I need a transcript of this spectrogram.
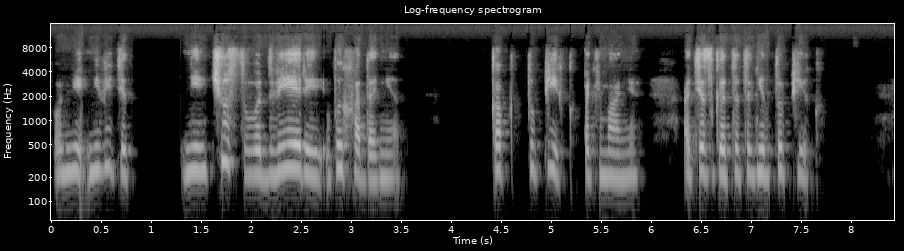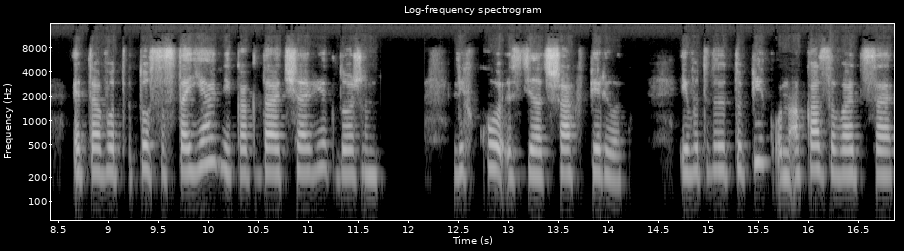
Он не, не видит, не чувствует двери, выхода нет. Как тупик понимания. Отец говорит, это не тупик. Это вот то состояние, когда человек должен легко сделать шаг вперед. И вот этот тупик, он оказывается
